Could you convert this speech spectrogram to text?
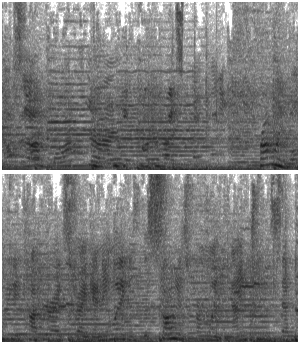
Also, I'm a monster. won't get copyright strike. Probably won't get copyright strike anyway because this song is from like 1971.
